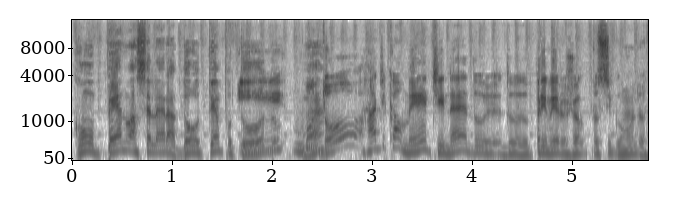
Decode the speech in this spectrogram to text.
com o pé no acelerador o tempo todo. E né? mudou né? radicalmente, né? Do, do, do primeiro jogo para o segundo.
